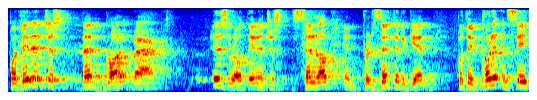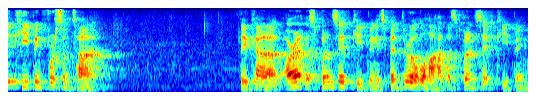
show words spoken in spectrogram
But they didn't just then brought it back Israel. They didn't just set it up and present it again, but they put it in safekeeping for some time. They kind of, all right, let's put in safekeeping. It's been through a lot. Let's put in safekeeping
